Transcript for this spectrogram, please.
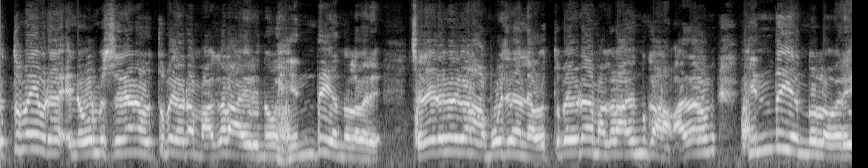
ഋത്തുബയുടെ എന്റെ ഓർമ്മ ശരിയാണ് ഋത്തുബയുടെ മകളായിരുന്നു ഹിന്ദ് എന്നുള്ളവര്. ചിലയിടങ്ങളിൽ കാണാം അബൂജഹലിനെ ഋത്തുബയുടെ മകളായിരുന്നു കാണാം. അതായത് ഹിന്ദ് എന്നുള്ളവര്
